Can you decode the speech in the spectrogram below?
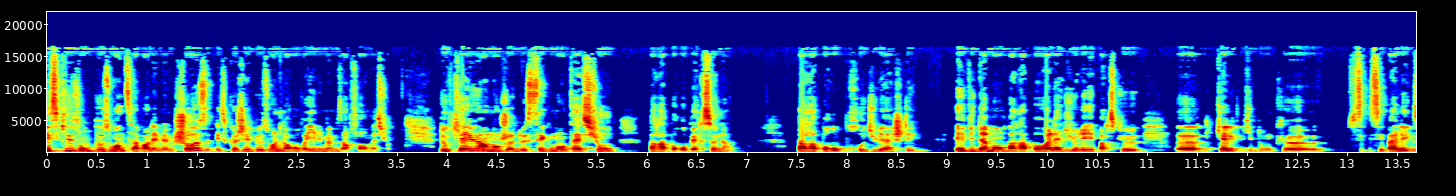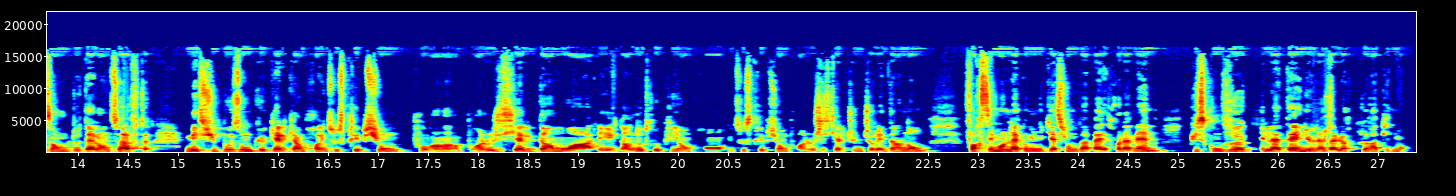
Est-ce qu'ils ont besoin de savoir les mêmes choses? Est-ce que j'ai besoin de leur envoyer les mêmes informations? Donc, il y a eu un enjeu de segmentation par rapport aux personas, par rapport aux produits achetés, évidemment par rapport à la durée, parce que euh, donc euh, c'est pas l'exemple de Talentsoft, mais supposons que quelqu'un prend une souscription pour un, pour un logiciel d'un mois et un autre client prend une souscription pour un logiciel d'une durée d'un an, forcément la communication ne va pas être la même puisqu'on veut qu'il atteigne la valeur plus rapidement,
